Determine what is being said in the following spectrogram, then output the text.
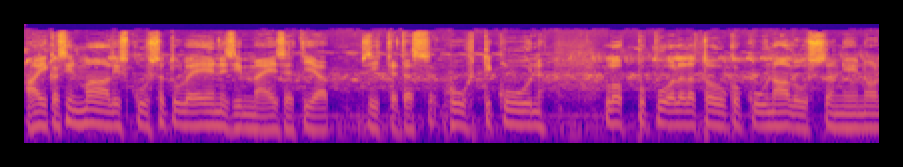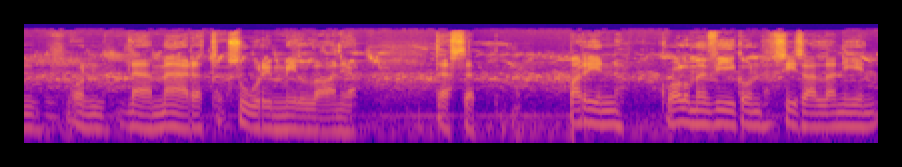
aikaisin maaliskuussa tulee ensimmäiset ja sitten tässä huhtikuun loppupuolella toukokuun alussa niin on, on nämä määrät suurimmillaan ja tässä parin kolmen viikon sisällä niin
